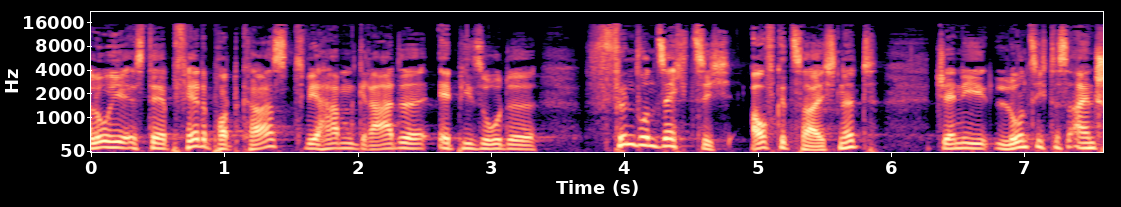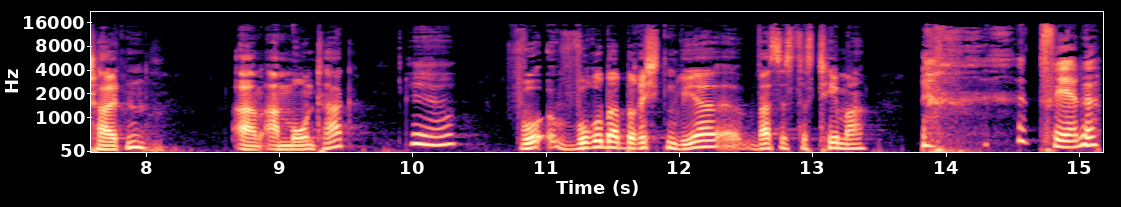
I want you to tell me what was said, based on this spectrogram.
Hallo, hier ist der Pferdepodcast. Wir haben gerade Episode 65 aufgezeichnet. Jenny, lohnt sich das Einschalten ähm, am Montag? Ja. Wo, worüber berichten wir? Was ist das Thema? Pferde.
